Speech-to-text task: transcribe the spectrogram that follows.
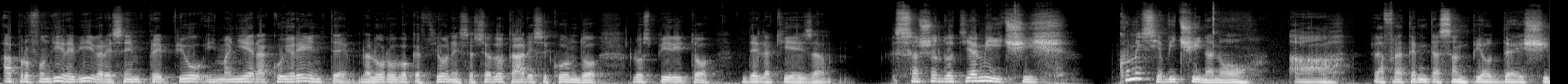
approfondire e vivere sempre più in maniera coerente la loro vocazione sacerdotale secondo lo spirito della Chiesa. Sacerdoti amici, come si avvicinano a la fraternità San Pio X,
